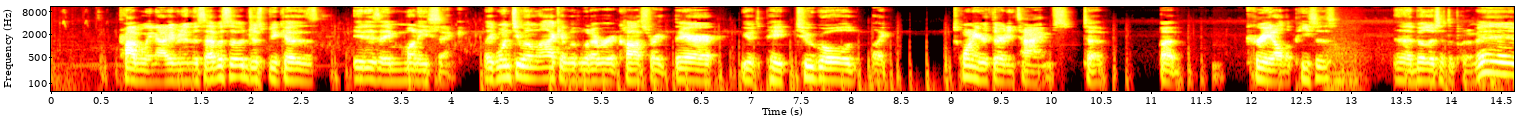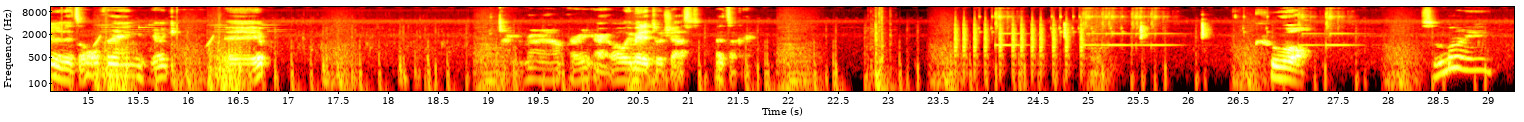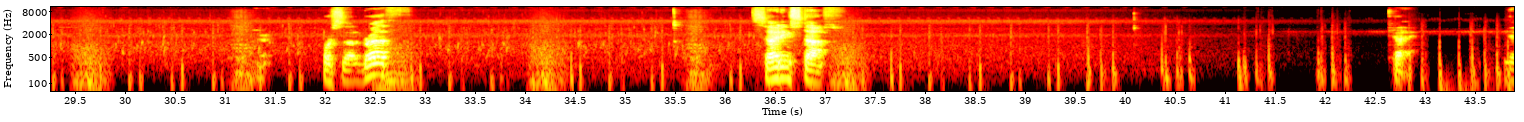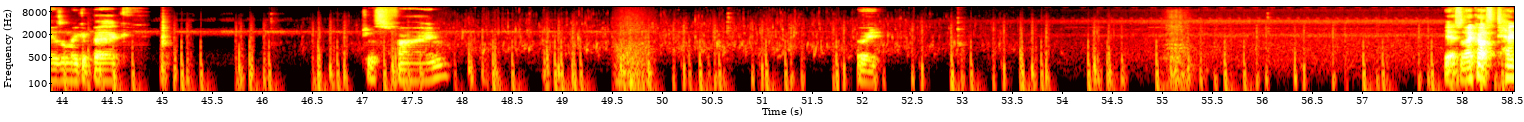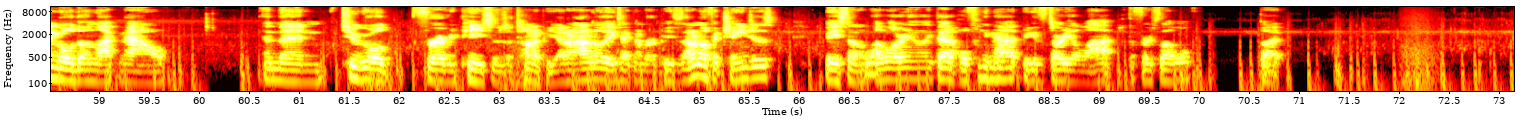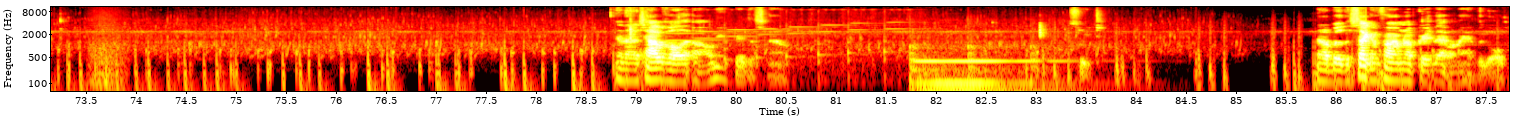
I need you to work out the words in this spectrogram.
probably not even in this episode, just because it is a money sink. Like once you unlock it with whatever it costs right there, you have to pay two gold like 20 or 30 times to but create all the pieces. And the builders have to put them in, and it's a whole thing. Yoink. Yep. Already? Alright, well, we made it to a chest. That's okay. Cool. Some money. Horses out of breath. Exciting stuff. Okay. You guys will make it back just fine. Wait. Yeah, so that costs 10 gold to unlock now. And then 2 gold for every piece. There's a ton of pieces. I don't, I don't know the exact number of pieces. I don't know if it changes based on a level or anything like that. Hopefully not, because it's already a lot at the first level. But And on top of all that, oh, let me upgrade this now. Sweet. And I'll build the second farm and upgrade that when I have the gold.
